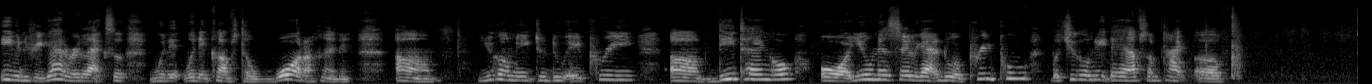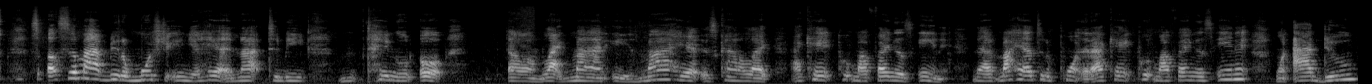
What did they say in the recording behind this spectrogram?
even if you got a relaxer when it, when it comes to water, honey. Um, you're going to need to do a pre um, detangle or you don't necessarily got to do a pre-poo, but you're going to need to have some type of a semi bit of moisture in your hair and not to be tangled up um, like mine is. My hair is kind of like, I can't put my fingers in it. Now, if my hair to the point that I can't put my fingers in it, when I do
